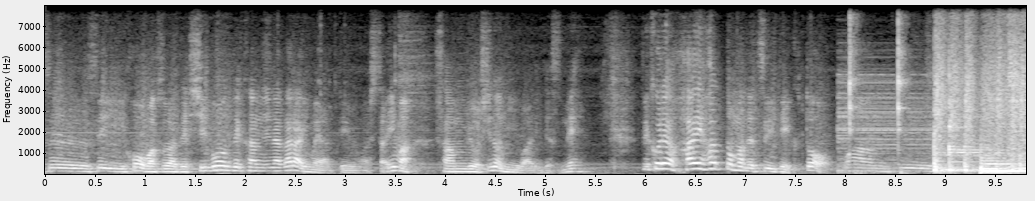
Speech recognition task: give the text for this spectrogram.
ツー、スリー、フォーバスラでしぼんで感じながら今やってみました。今3拍子の2割ですね。でこれはハイハットまでついていくとワンツー。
